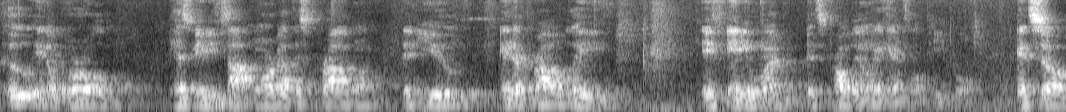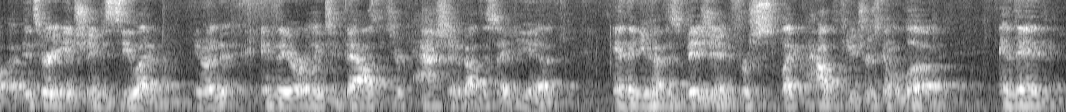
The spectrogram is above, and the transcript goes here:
who in the world has maybe thought more about this problem than you, and they're probably, if anyone, it's probably only a handful of people. And so uh, it's very interesting to see like, you know, in the, in the early 2000s, you're passionate about this idea, and then you have this vision for like how the future is going to look, and then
